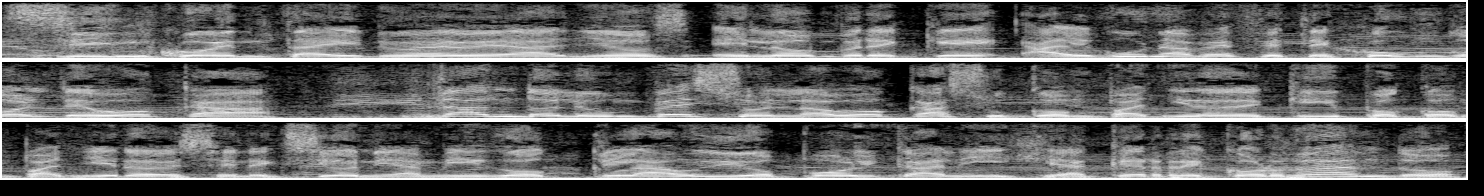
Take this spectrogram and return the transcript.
59 años, el hombre que alguna vez festejó un gol de boca dándole un beso en la boca a su compañero de equipo, compañero de selección y amigo Claudio Paul Canigia, que recordando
